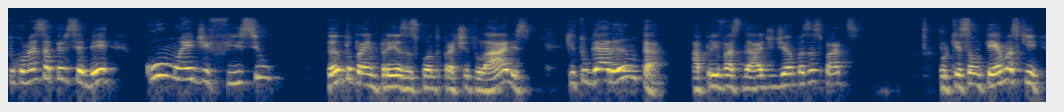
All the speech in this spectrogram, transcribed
tu começa a perceber como é difícil, tanto para empresas quanto para titulares, que tu garanta a privacidade de ambas as partes. Porque são temas que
